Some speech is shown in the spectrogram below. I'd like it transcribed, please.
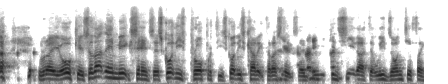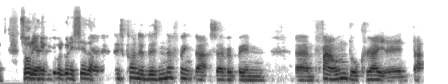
yeah. right, okay. So that then makes sense. It's got these properties, got these characteristics, and, and you can see that it leads on to things. Sorry, Yeah. Neil, you were going to say that. Yeah, there's kind of there's nothing that's ever been um, found or created that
